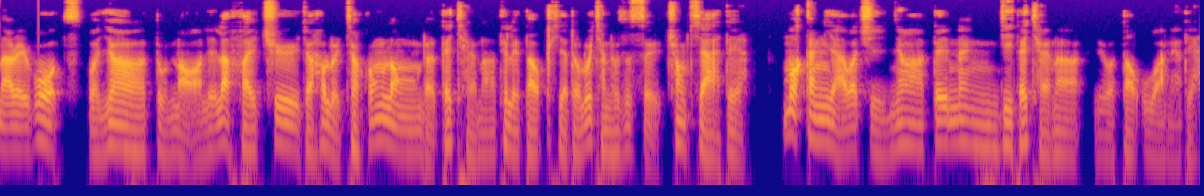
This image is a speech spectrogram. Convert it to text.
มารีวอตส์ว่ายาตุนอเลยละไฟชื่อจะเขาหลุดจะกงลงเดแต่เฉนะที่ลิตาวเขียตัวลุชันหุสสืช่องยาเตียมวกังยาว่าชีนยอเตนึงยีแต่เฉนะอยู่ตัวอัวเนี่ยเตีย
